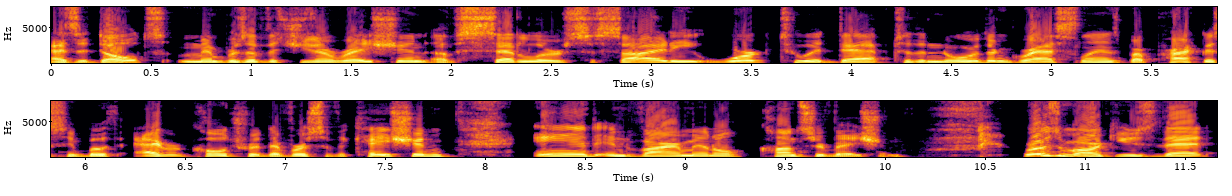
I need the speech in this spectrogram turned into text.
As adults, members of this generation of settler society worked to adapt to the northern grasslands by practicing both agricultural diversification and environmental conservation. Rozum argues that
